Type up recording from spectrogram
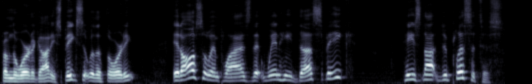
from the word of God. He speaks it with authority. It also implies that when he does speak, he's not duplicitous.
